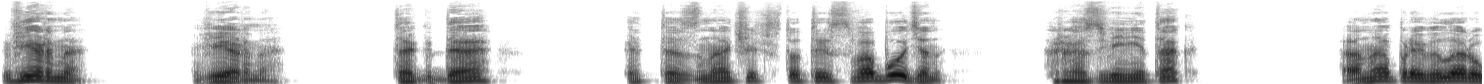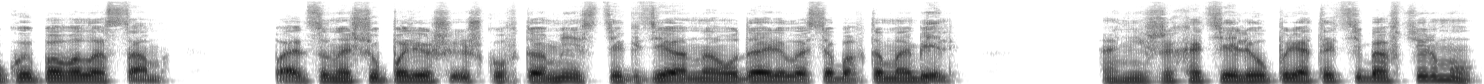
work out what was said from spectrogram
верно?» «Верно». «Тогда это значит, что ты свободен. Разве не так?» Она провела рукой по волосам. Пальцы нащупали шишку в том месте, где она ударилась об автомобиль. «Они же хотели упрятать тебя в тюрьму.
